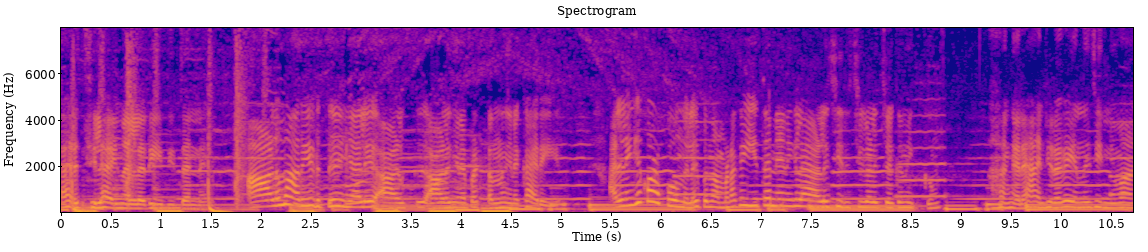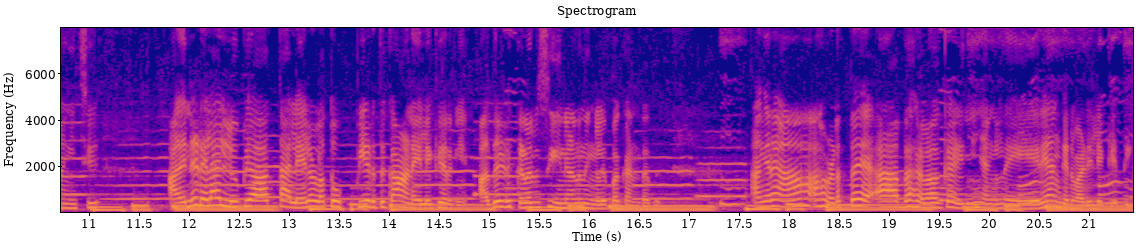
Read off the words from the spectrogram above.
കരച്ചിലായി നല്ല രീതിയിൽ തന്നെ. ആൾ മാറി എടുത്തു കഴിഞ്ഞാൽ ആൾക്ക് ആളിങ്ങനെ പെട്ടെന്ന് ഇങ്ങനെ കരയും. അല്ലെങ്കിൽ കുഴപ്പമൊന്നുമില്ല. ഇപ്പൊ നമ്മുടെ കയ്യിൽ തന്നെയാണെങ്കിൽ ആൾ ചിരിച്ച് കളിച്ചൊക്കെ നിൽക്കും അങ്ങനെ ആന്റിയുടെ കയ്യിൽ നിന്ന് ചിന്നു വാങ്ങിച്ച് അതിനിടയിൽ അല്ലൂപ്പി ആ തലയിലുള്ള തൊപ്പി എടുത്ത് കാണയിലേക്ക് എറിഞ്ഞു. അത് എടുക്കണ ഒരു സീനാണ് നിങ്ങളിപ്പോ കണ്ടത്. അങ്ങനെ ആ അവിടത്തെ ആ ബഹളമൊക്കെ കഴിഞ്ഞ് ഞങ്ങൾ നേരെ അംഗൻവാടിയിലേക്ക് എത്തി.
